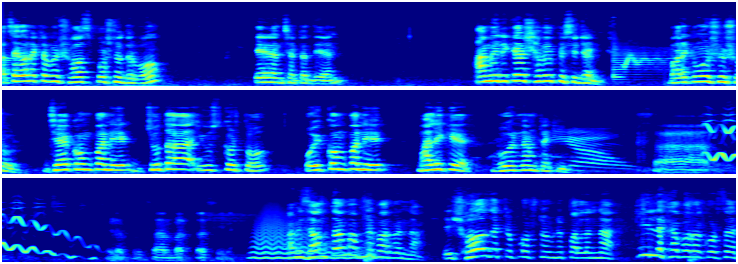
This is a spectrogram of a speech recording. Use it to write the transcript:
আচ্ছা এখন একটা আমি সহজ প্রশ্ন ধরবো। এর অ্যান্সারটা দেন। আমেরিকার সাবেক প্রেসিডেন্ট বারাক ওবামার শ্বশুর যে কোম্পানির জুতা ইউজ করতো ওই কোম্পানির মালিকের বউয়ের নামটা কি? আমি জানতাম আপনি পারবেন না। এই সহজ একটা প্রশ্ন আপনি পারলেন না। কি লেখাপড়া করছেন?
